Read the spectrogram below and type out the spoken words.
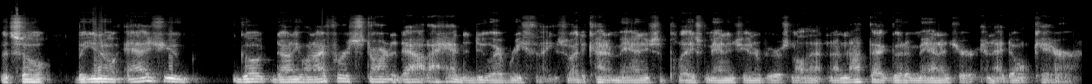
but so, but you know, as you go, Donnie, when I first started out, I had to do everything. So I had to kind of manage the place, manage the interviewers and all that. And I'm not that good a manager, and I don't care.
